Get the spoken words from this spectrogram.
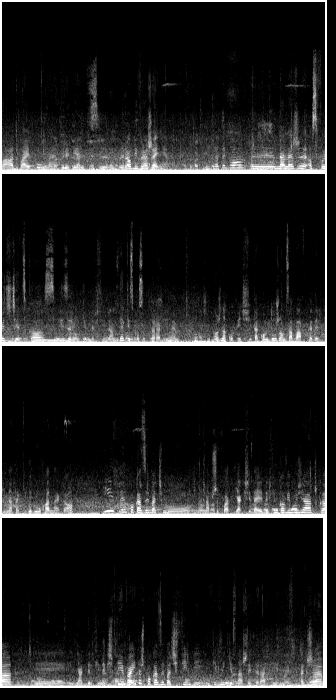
2-2,5 metry, więc y, robi wrażenie. I dlatego y, należy oswoić dziecko z wizerunkiem delfina. W jaki sposób to robimy? Można kupić taką dużą zabawkę delfina, takiego dmuchanego i y, pokazywać mu no, na przykład jak się daje delfinkowi buziaczka, y, jak delfinek śpiewa i też pokazywać filmi, filmiki z naszej terapii. Także y,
